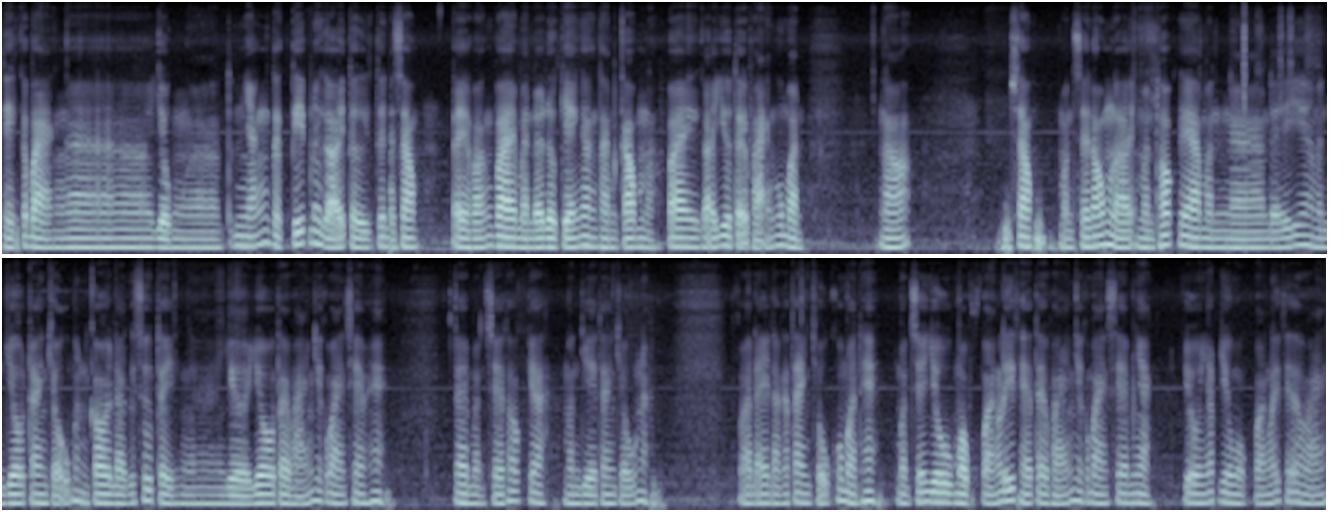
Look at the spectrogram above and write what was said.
thì các bạn uh, dùng uh, tin nhắn trực tiếp nó gửi từ tin là xong. Đây là khoản vay mình đã được giải ngân thành công nè vay gửi vô tài khoản của mình. Đó. Xong mình sẽ đóng lại mình thoát ra mình uh, để mình vô trang chủ mình coi là cái số tiền uh, vừa vô tài khoản cho các bạn xem ha. Đây mình sẽ thoát ra mình về trang chủ nè. Và đây là cái trang chủ của mình ha. Mình sẽ vô một quản lý thẻ tài khoản cho các bạn xem nha. Vô nhấp vô một quản lý thẻ tài khoản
